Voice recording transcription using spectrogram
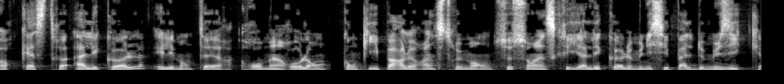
Orchestre à l'école élémentaire Romain Roland, conquis par leur instrument, se sont inscrits à l'école municipale de musique.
